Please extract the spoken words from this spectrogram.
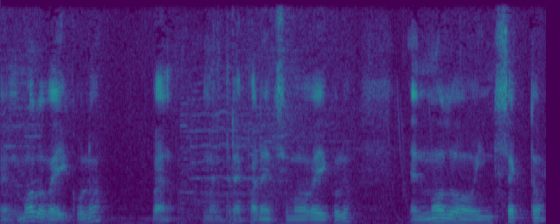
en modo vehículo, bueno, entre paréntesis modo vehículo, en modo insecto,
